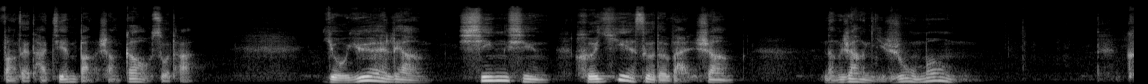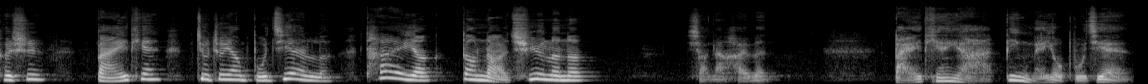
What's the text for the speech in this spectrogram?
放在他肩膀上，告诉他：“有月亮。”星星和夜色的晚上，能让你入梦。可是，白天就这样不见了，太阳到哪儿去了呢？小男孩问。白天呀，并没有不见，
